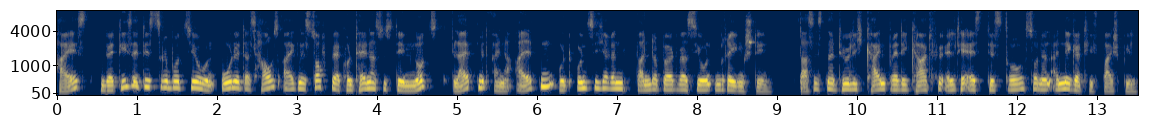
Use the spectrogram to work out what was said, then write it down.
Heißt, wer diese Distribution ohne das hauseigene Software-Container-System nutzt, bleibt mit einer alten und unsicheren Thunderbird-Version im Regen stehen. Das ist natürlich kein Prädikat für LTS-Distro, sondern ein Negativbeispiel.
